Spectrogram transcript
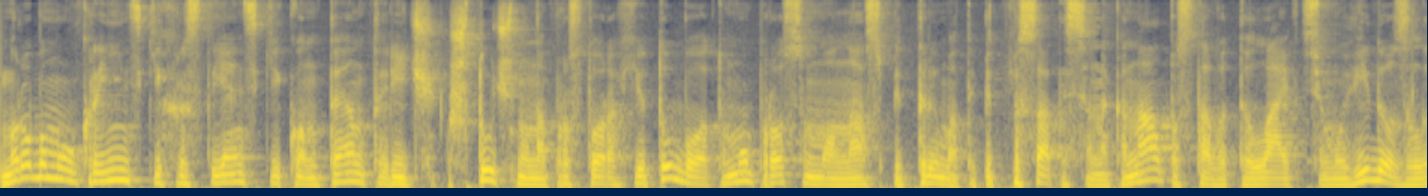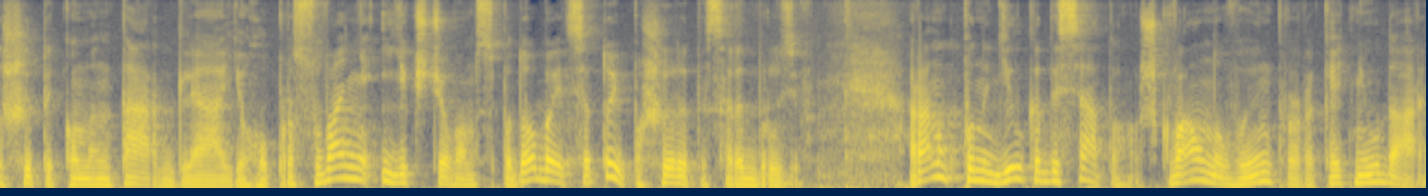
Ми робимо український християнський контент, річ штучно на просторах Ютубу, а тому просимо нас підтримати, підписатися на канал, поставити лайк цьому відео, залишити коментар для його просування. І якщо вам сподобається, то й поширити серед друзів. Ранок понеділка, 10-го, шквал новин про ракетні удари.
